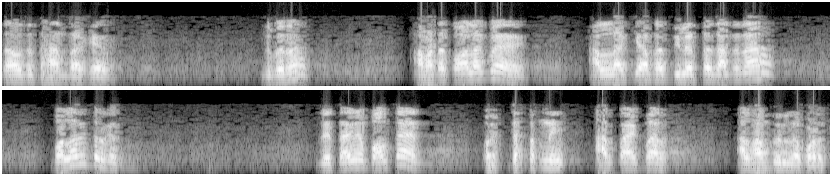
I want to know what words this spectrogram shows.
না ওদের ধান রাখে আর দেবে না? আমারটা কওয়া লাগবে, আল্লাহ কি আপনার দিলেরটা জানে না? বলারই দরকার যে টাইমে বলতেন, ওইটা আপনি আর কয়েকবার আলহামদুলিল্লাহ পড়েন।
